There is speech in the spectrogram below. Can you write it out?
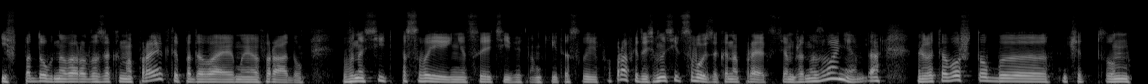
и в подобного рода законопроекты, подаваемые в Раду, вносить по своей инициативе там какие-то свои поправки, то есть вносить свой законопроект с тем же названием, да, для того, чтобы значит, он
